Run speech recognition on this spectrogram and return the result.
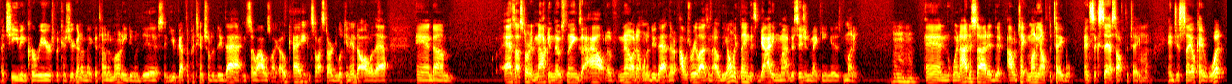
achieving careers because you're going to make a ton of money doing this, and you've got the potential to do that. And so I was like, "Okay," and so I started looking into all of that, and um, as I started knocking those things out of no, I don't want to do that, and I was realizing, oh, the only thing that's guiding my decision making is money. Hmm And when I decided that I would take money off the table and success off the table and just say, okay, what?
